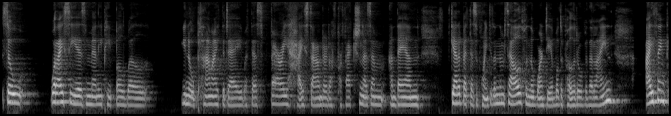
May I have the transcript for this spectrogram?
So what I see is many people will you know plan out the day with this very high standard of perfectionism and then get a bit disappointed in themselves when they weren't able to pull it over the line. I think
